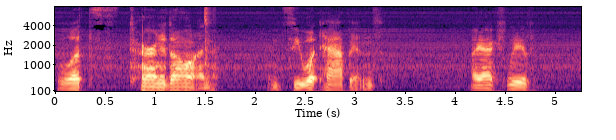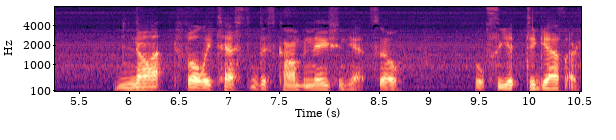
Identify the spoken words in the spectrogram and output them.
Let's turn it on and see what happens. I actually have not fully tested this combination yet, so we'll see it together.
